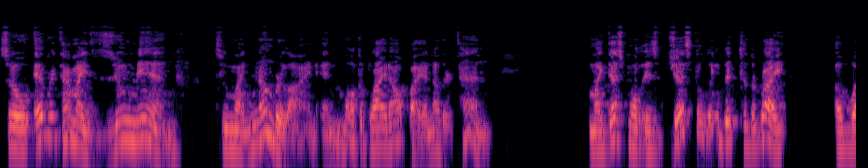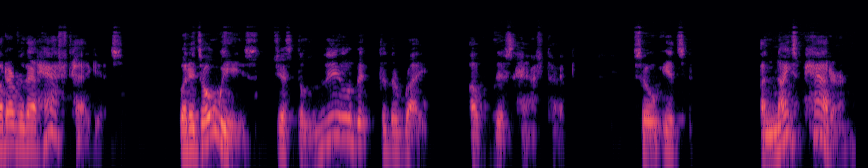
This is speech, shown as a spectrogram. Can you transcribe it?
So every time I zoom in to my number line and multiply it out by another 10, my decimal is just a little bit to the right of whatever that hashtag is. But it's always just a little bit to the right of this hashtag. So it's a nice pattern,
